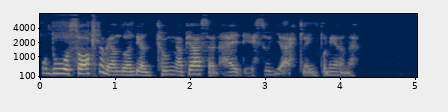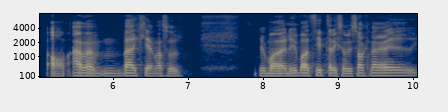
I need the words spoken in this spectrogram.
Och då saknar vi ändå en del tunga pjäser. Nej, det är så jäkla imponerande. Ja, men verkligen alltså. Det är bara, det är bara att titta liksom. Vi saknar eh,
